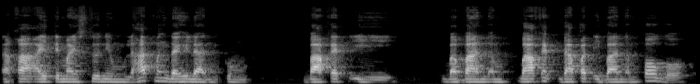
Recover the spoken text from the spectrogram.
naka-itemize doon yung lahat ng dahilan kung bakit i-baban ang bakit dapat iban ang Pogo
